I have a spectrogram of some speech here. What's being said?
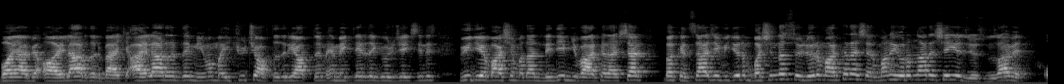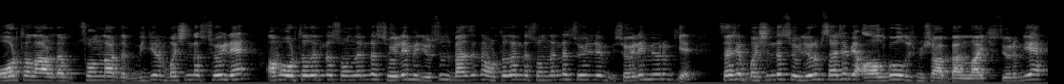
Baya bir aylardır belki aylardır demeyeyim ama 2-3 haftadır yaptığım emekleri de göreceksiniz. Videoya başlamadan dediğim gibi arkadaşlar bakın sadece videonun başında söylüyorum arkadaşlar bana yorumlarda şey yazıyorsunuz abi ortalarda sonlarda videonun başında söyle ama ortalarında sonlarında söyleme diyorsunuz. Ben zaten ortalarında sonlarında söyle, söylemiyorum ki. Sadece başında söylüyorum sadece bir algı oluşmuş abi ben like istiyorum diye.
